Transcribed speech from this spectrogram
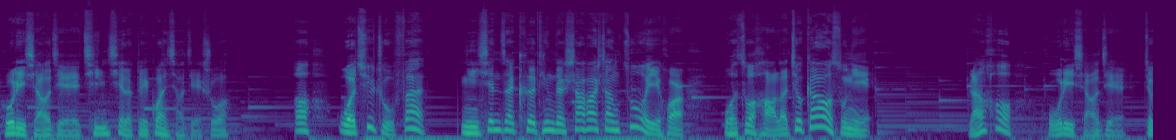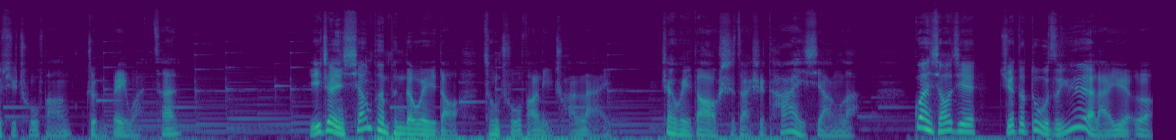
狐狸小姐亲切地对冠小姐说：“哦，我去煮饭，你先在客厅的沙发上坐一会儿，我做好了就告诉你。”然后狐狸小姐就去厨房准备晚餐。一阵香喷喷的味道从厨房里传来。这味道实在是太香了，冠小姐觉得肚子越来越饿，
